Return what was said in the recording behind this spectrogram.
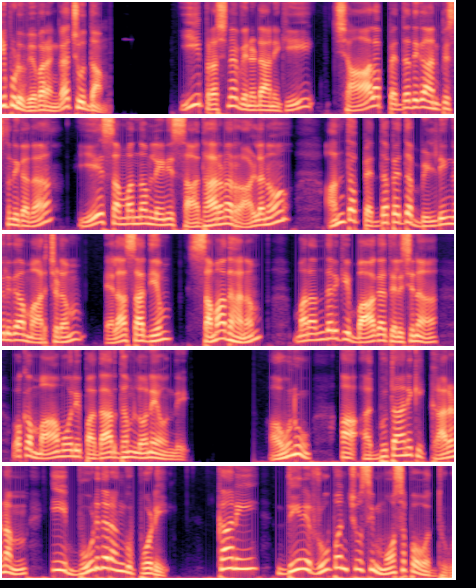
ఇప్పుడు వివరంగా చూద్దాం. ఈ ప్రశ్న వినడానికి చాలా పెద్దదిగా అనిపిస్తుంది కదా? ఏ సంబంధం లేని సాధారణ రాళ్ళనో? అంత పెద్ద పెద్ద బిల్డింగులుగా మార్చడం ఎలా సాధ్యం? సమాధానం మనందరికీ బాగా తెలిసిన ఒక మామూలి పదార్థంలోనే ఉంది. అవును ఆ అద్భుతానికి కారణం ఈ బూడిదరంగు పొడి. కాని దీని రూపం చూసి మోసపోవద్దు.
